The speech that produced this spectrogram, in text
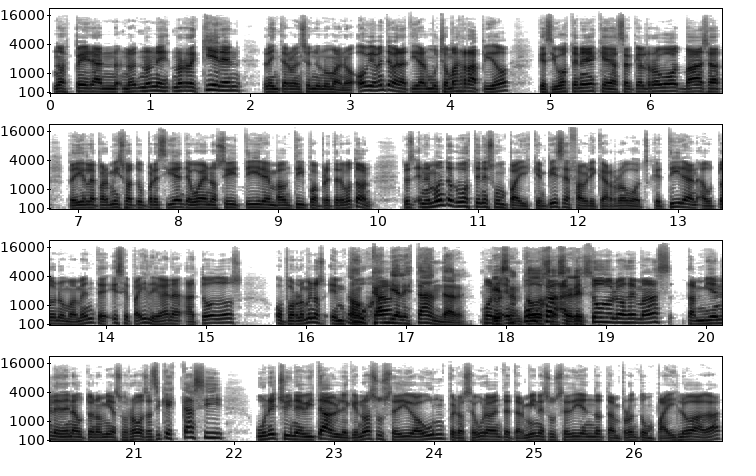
No esperan, no, requieren la intervención de un humano. Obviamente van a tirar mucho más rápido que si vos tenés que hacer que el robot vaya, pedirle permiso a tu presidente, bueno, sí, tiren, va un tipo, aprieta el botón. Entonces, en el momento que vos tenés un país que empiece a fabricar robots que tiran autónomamente, ese país le gana a todos, o por lo menos empuja. No, cambia el estándar. Bueno, Empiezan empuja todos a que eso. todos los demás también le den autonomía a sus robots. Así que es casi un hecho inevitable que no ha sucedido aún, pero seguramente termine sucediendo tan pronto un país lo haga,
